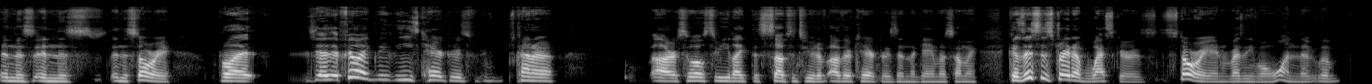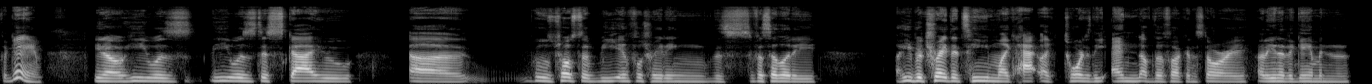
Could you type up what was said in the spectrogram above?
in this in this in the story. But I feel like these characters kind of are supposed to be like the substitute of other characters in the game or something. Because this is straight up Wesker's story in Resident Evil One, the, the, the game. You know, he was he was this guy who uh, who was supposed to be infiltrating this facility. He betrayed the team like ha- like towards the end of the fucking story, or the end of the game in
